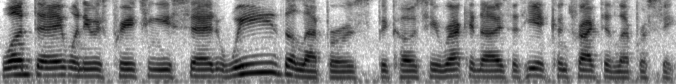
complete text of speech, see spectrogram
one day when he was preaching, he said, We the lepers, because he recognized that he had contracted leprosy.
